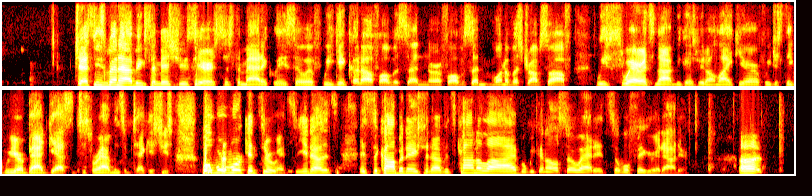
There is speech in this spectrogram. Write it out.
Jesse's been having some issues here systematically. So if we get cut off all of a sudden, or if all of a sudden one of us drops off, we swear it's not because we don't like you, or if we just think we are a bad guest. It's just we're having some tech issues, but we're working through it. So, you know, it's it's the combination of it's kind of live, but we can also edit. So we'll figure it out here. Uh,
